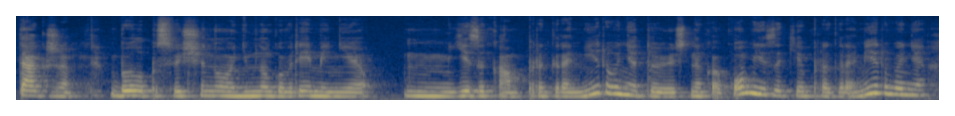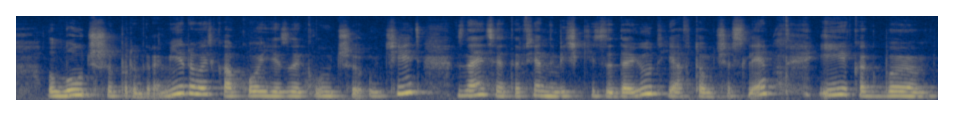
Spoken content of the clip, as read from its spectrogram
Также было посвящено немного времени языкам программирования, то есть на каком языке программирования лучше программировать, какой язык лучше учить. Знаете, это все новички задают, я в том числе. И как бы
